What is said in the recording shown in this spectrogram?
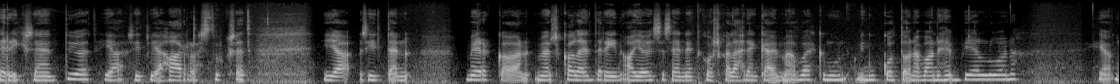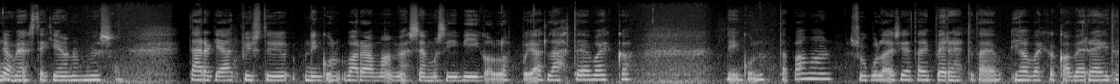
erikseen työt ja sitten vielä harrastukset. Ja sitten merkkaan myös kalenteriin ajoissa sen, että koska lähden käymään vaikka mun niin kuin kotona vanhempien luona. Ja mun Joo. mielestä sekin on myös tärkeää, että pystyy niin kuin varaamaan myös semmoisia viikonloppuja, että lähtee vaikka niin kuin tapaamaan sukulaisia tai perhettä tai ihan vaikka kavereita.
